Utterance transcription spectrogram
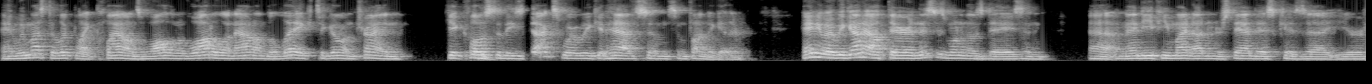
And we must have looked like clowns waddling, waddling out on the lake to go and try and get close to these ducks where we could have some some fun together. Anyway, we got out there, and this is one of those days. And uh, Mandeep, you might not understand this because uh, you're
